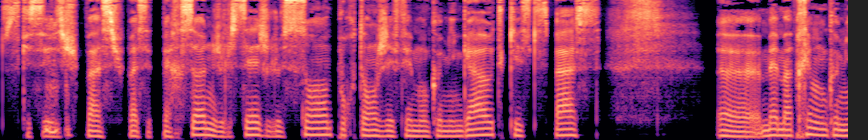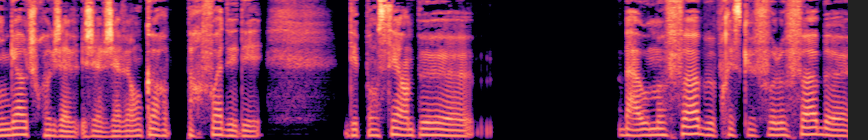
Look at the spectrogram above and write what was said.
Parce que c'est, Mm. je suis pas, je suis pas cette personne, je le sais, je le sens. Pourtant, j'ai fait mon coming out. Qu'est-ce qui se passe? Euh, même après mon coming out, je crois que j'avais, j'avais encore parfois des, des, des pensées un peu, euh, bah, homophobes, presque folophobes. euh,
